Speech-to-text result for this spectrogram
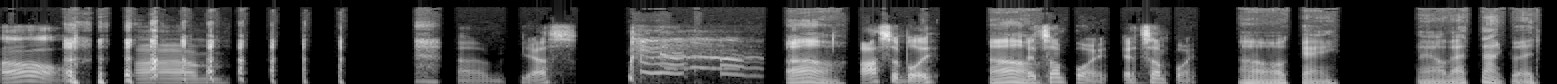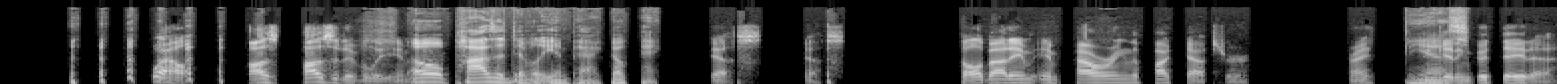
Oh, um, um, yes, Oh, possibly oh, at some point. At some point. oh, okay. Well, that's not good. Well, pos- positively. Impact. Oh, positively impact. Okay. yes, yes. It's all about em- empowering the podcaster right? Yes. getting good data.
